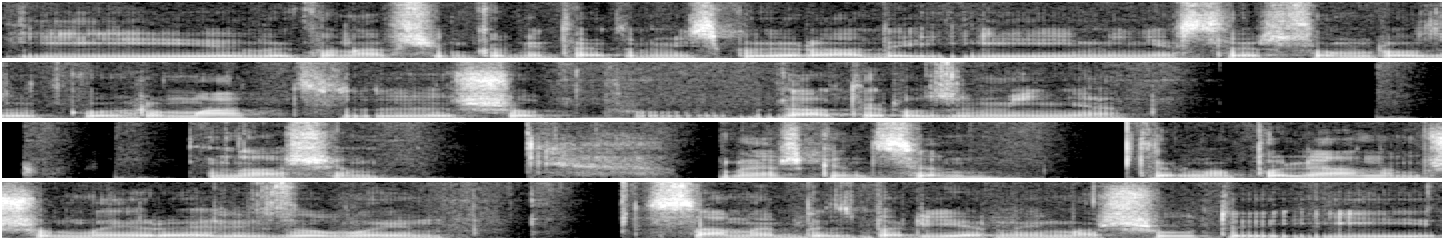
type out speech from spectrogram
і виконавчим комітетом міської ради, і Міністерством розвитку громад, е, щоб дати розуміння нашим мешканцям, тернополянам, що ми реалізовуємо саме безбар'єрні маршрути і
